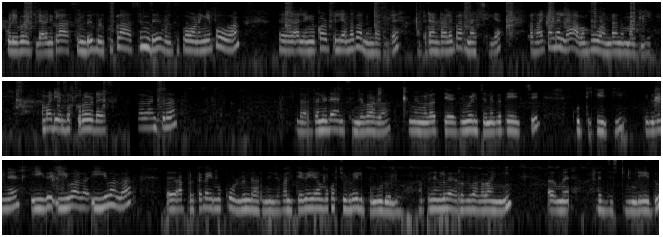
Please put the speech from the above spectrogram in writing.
സ്കൂളിൽ പോയിട്ടില്ല. അവന് ക്ലാസ് ഉണ്ട്. ഇവൾക്ക് ക്ലാസ് ഉണ്ട്. ഇവൾക്ക് പോകണമെങ്കിൽ പോവാം. അല്ലെങ്കിൽ കുഴപ്പമില്ല എന്നാണ് പറഞ്ഞിട്ടുണ്ടായിരുന്നത് അപ്പോൾ രണ്ടാളെയും പറഞ്ഞയച്ചില്ല പറഞ്ഞയക്കണ്ടല്ല അവൻ പോവാണ്ടാണ് മടിയൻ. മടിയൻ ബക്കറും ഇവിടെ കാണിച്ചത്? ഡാൻസിന്റെ വള. ഞങ്ങൾ അത്യാവശ്യം വെളിച്ചെണ്ണയൊക്കെ തേച്ച് കുത്തി കയറ്റി. ഇത് പിന്നെ ഈ ഈ വള ഈ വള അപ്പുറത്തെ കൈമ്പോൾ കൊള്ളുണ്ടായിരുന്നില്ല. വലത്തെ കൈ ആകുമ്പോൾ കുറച്ചുകൂടി വലിപ്പം കൂടുമല്ലോ അപ്പോൾ ഞങ്ങൾ വേറൊരു വള വാങ്ങി അതുമേ അഡ്ജസ്റ്റ്മെന്റ് ചെയ്തു.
